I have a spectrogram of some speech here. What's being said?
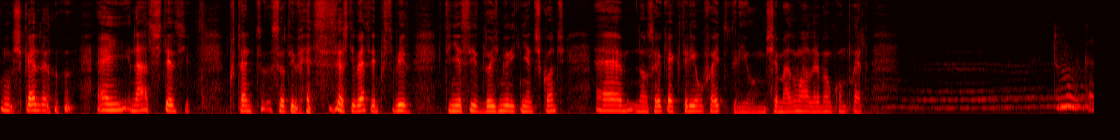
um escândalo em, na assistência. Portanto, se, eu tivesse, se eles tivessem percebido que tinha sido 2.500 contos, Uh, não sei o que é que teriam feito, teriam me chamado um aldrabão completo. Tu nunca,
